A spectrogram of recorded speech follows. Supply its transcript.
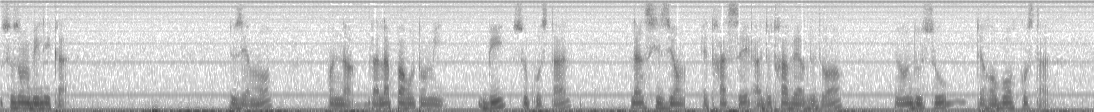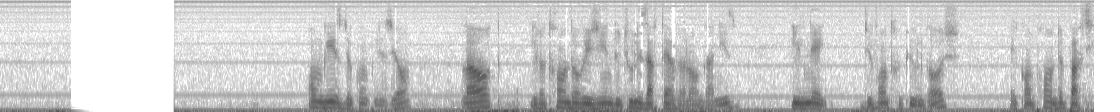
sous-ombilical. Deuxièmement, on a la laparotomie bi-sous-costale. L'incision est tracée à deux travers du doigt et en dessous des rebords costales. En guise de conclusion, l'aorte est le tronc d'origine de toutes les artères de l'organisme. Il naît du ventricule gauche et comprend deux parties,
